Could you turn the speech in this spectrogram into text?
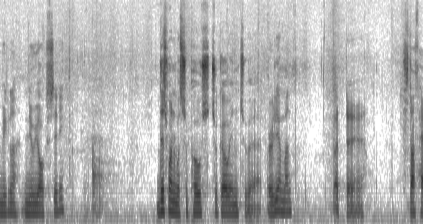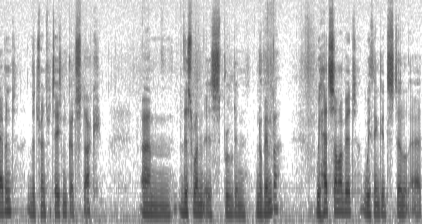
Mikkeller, New York City. This one was supposed to go into an earlier month, but uh, stuff happened. The transportation got stuck. Um, this one is brewed in November. We had some of it. We think it's still a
